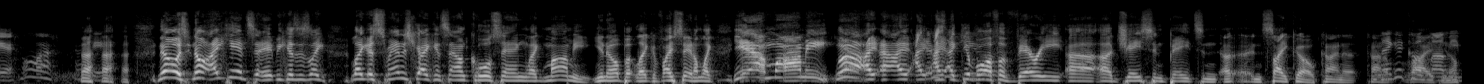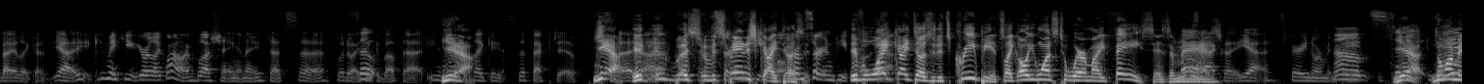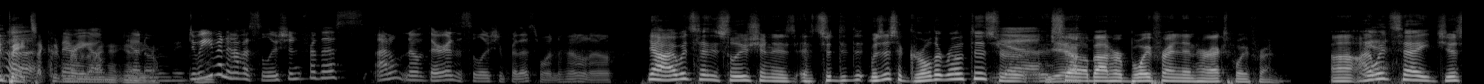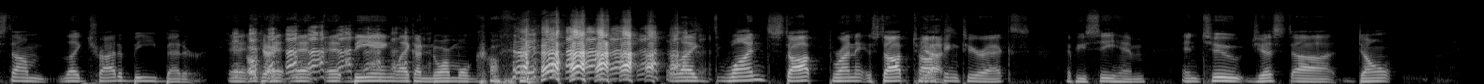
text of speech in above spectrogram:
Okay. no, it's, no, I can't say it because it's like like a Spanish guy can sound cool saying like "mommy," you know. But like if I say it, I'm like, "Yeah, mommy." Well, I I I, There's I, a I give off a very uh, uh, Jason Bates and uh, and Psycho kind of kind And of I get called vibe, mommy you know? by like a yeah. It can make you. You're like, wow, I'm blushing, and I that's uh, what do I think about that? You Yeah. like it's effective. Yeah, But, it, uh, it- if from a certain Spanish guy people- does from it, certain people, if a white yeah. guy does it, it's creepy. It's like, oh, he wants to wear my face as a mask. Exactly. Yeah, it's very Norman Um, Bates. so Yeah, do- do Norman Bates. I couldn't There you remember go. Yeah, there you go. Norman Do we even have a solution for this? I don't know if there is a solution for this one. I don't know. Yeah, I would say the solution is. if- So, did, th- was this a girl that wrote this, or Yeah. so Yeah. about her boyfriend and her ex boyfriend? Uh, I Yeah. would say just um like try to be better. At, Okay. at, at- at being like a normal girlfriend. like one, stop running, stop talking Yes. to your ex if you see him, and two, just uh don't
